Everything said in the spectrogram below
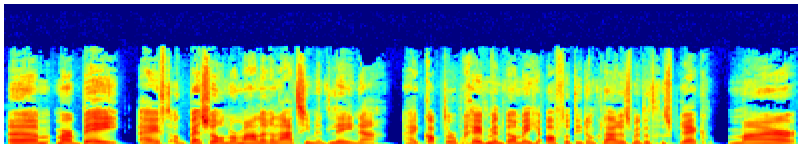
Ehm, maar B, hij heeft ook best wel een normale relatie met Lena. Hij kapt er op een gegeven moment wel een beetje af dat hij dan klaar is met het gesprek. Maar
